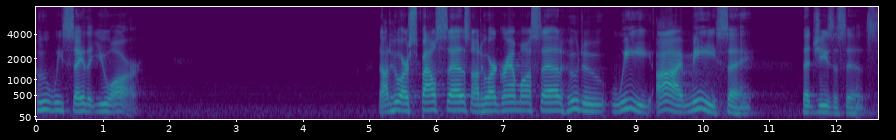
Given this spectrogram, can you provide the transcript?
who we say that you are. Not who our spouse says, not who our grandma said. Who do we, I, me, say that Jesus is?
